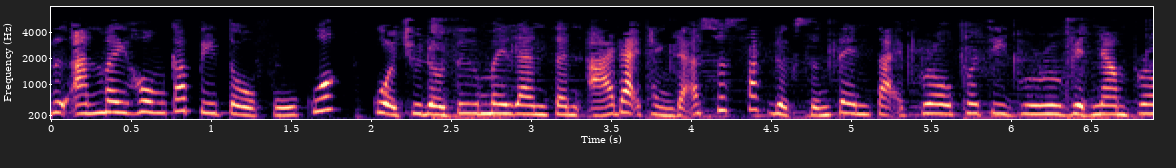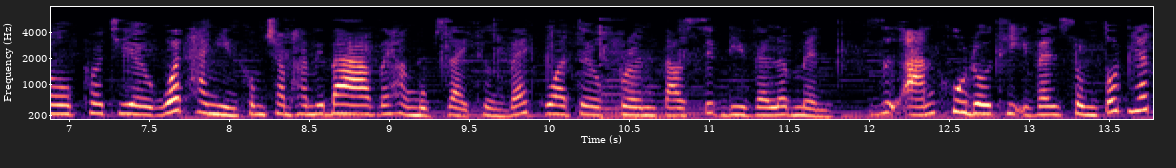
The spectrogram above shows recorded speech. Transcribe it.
Dự án Mây Home Capital Phú Quốc của chủ đầu tư Mayland Tân Á Đại Thành đã xuất sắc được xướng tên tại Property Guru Việt Nam Pro Property Award 2023 với hạng mục giải thưởng Best Waterfront Township Development, dự án khu đô thị ven sông tốt nhất,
